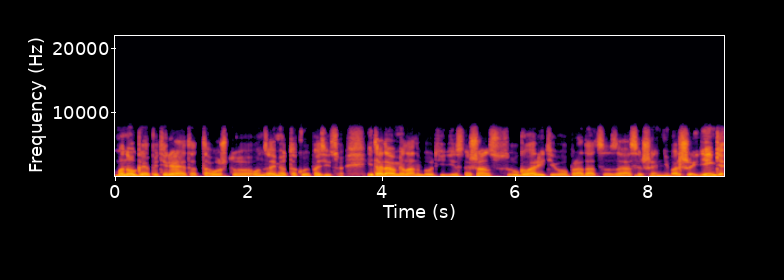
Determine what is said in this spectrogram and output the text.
многое потеряет от того, что он займет такую позицию. И тогда у Милана будет единственный шанс уговорить его продаться за совершенно небольшие деньги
